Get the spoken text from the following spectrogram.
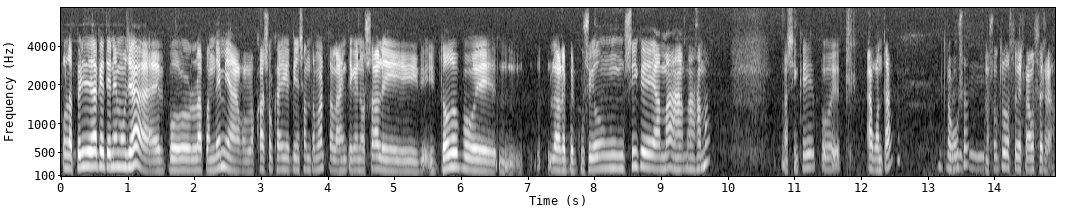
Con las pérdidas que tenemos ya eh, por la pandemia, con los casos que hay aquí en Santa Marta, la gente que no sale y, y todo, pues la repercusión sigue a más, a más, a más. Así que, pues, aguantar, otra cosa. Nosotros cerrado, cerrado.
